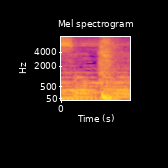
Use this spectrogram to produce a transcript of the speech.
something.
